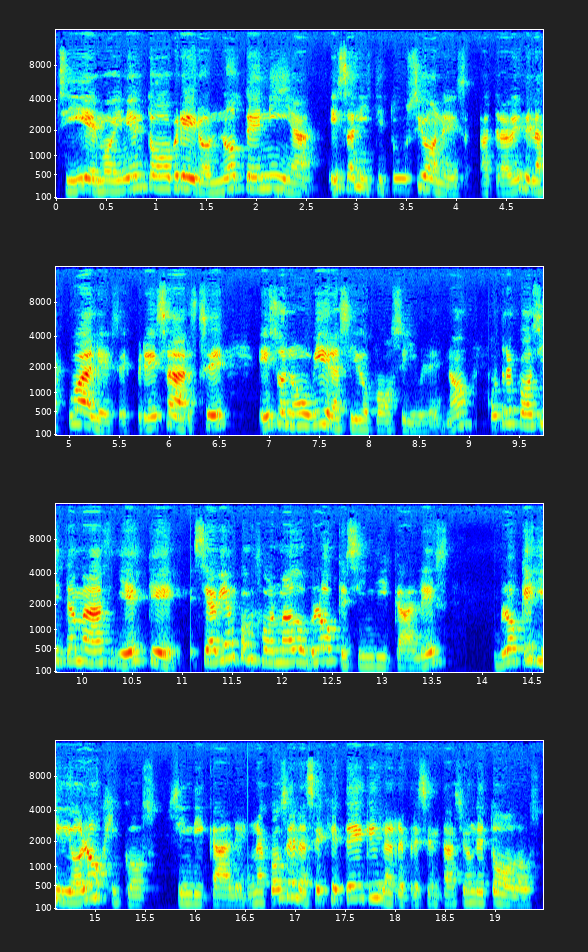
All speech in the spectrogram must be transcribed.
Si el movimiento obrero no tenía esas instituciones a través de las cuales expresarse, eso no hubiera sido posible, ¿no? Otra cosita más, y es que se habían conformado bloques sindicales, bloques ideológicos sindicales. Una cosa es la CGT, que es la representación de todos,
